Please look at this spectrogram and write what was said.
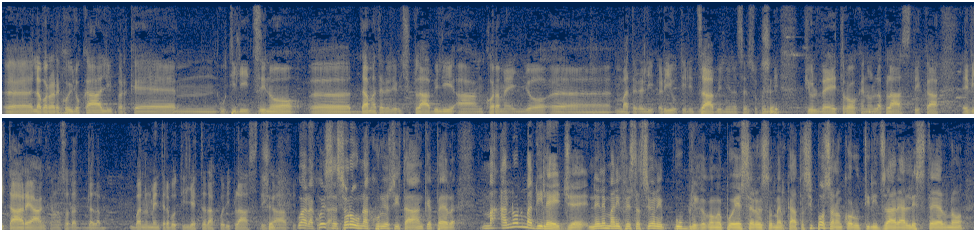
Eh, lavorare con i locali perché mh, utilizzino eh, da materiali riciclabili a ancora meglio eh, materiali riutilizzabili, nel senso quindi sì. più il vetro che non la plastica, evitare anche, non so, da, dalla banalmente la bottiglietta d'acqua di plastica. Sì. Guarda, questa è solo una curiosità anche per... Ma a norma di legge, nelle manifestazioni pubbliche come può essere questo mercato, si possono ancora utilizzare all'esterno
